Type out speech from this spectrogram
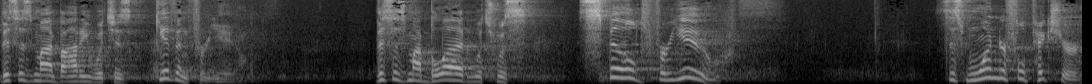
This is my body which is given for you. This is my blood which was spilled for you. It's this wonderful picture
